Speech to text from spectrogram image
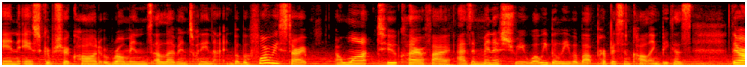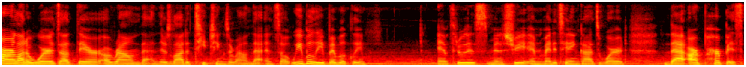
in a scripture called Romans 11 29. But before we start, I want to clarify as a ministry what we believe about purpose and calling because there are a lot of words out there around that, and there's a lot of teachings around that. And so we believe biblically, and through this ministry and meditating God's word, that our purpose,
